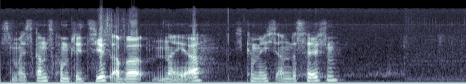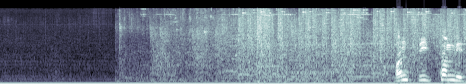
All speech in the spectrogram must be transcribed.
Ist ganz kompliziert, aber naja, ich kann mir nicht anders helfen. Und die Zombies.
